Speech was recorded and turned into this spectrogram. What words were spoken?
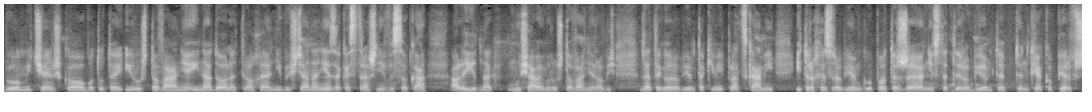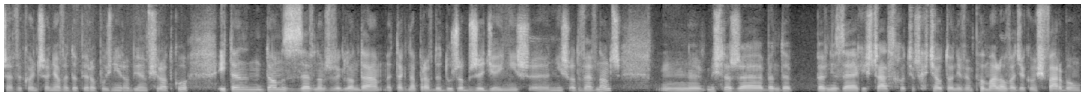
Było mi ciężko, bo tutaj i rusztowanie, i na dole trochę. Niby ściana nie jest jakaś strasznie wysoka, ale jednak musiałem rusztowanie robić. Dlatego robiłem takimi plackami i trochę zrobiłem głupotę, że niestety robiłem te tynki jako pierwsze wykończeniowe, dopiero później robiłem w środku i ten dom z zewnątrz wygląda tak naprawdę dużo brzydziej niż, e, niż od wewnątrz. Mm, Myślę, że będę pewnie za jakiś czas, chociaż chciał to, nie wiem, pomalować jakąś farbą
